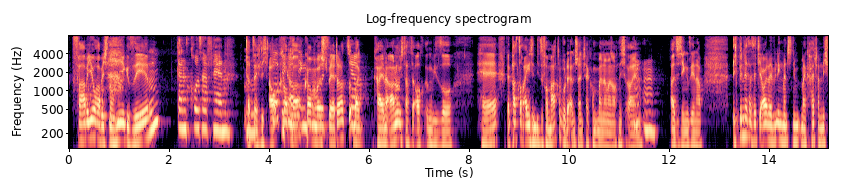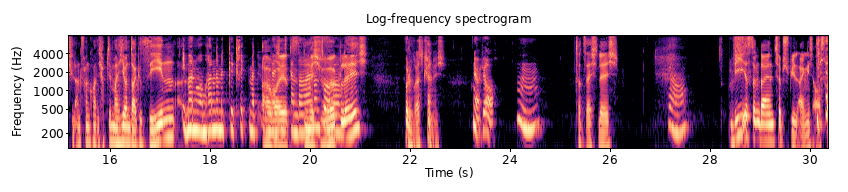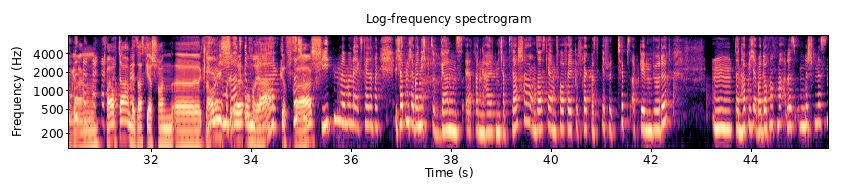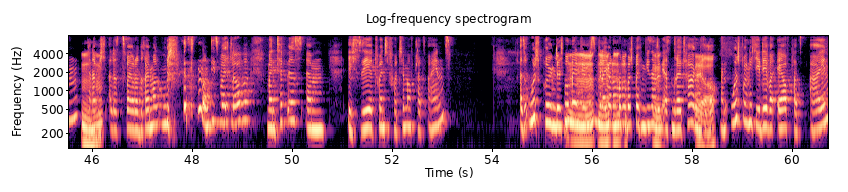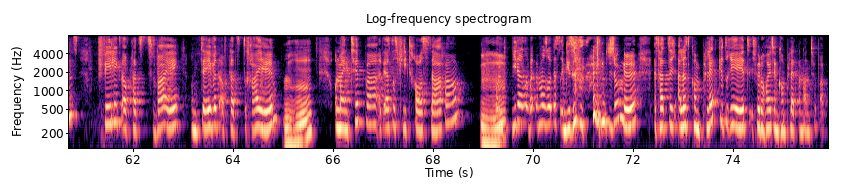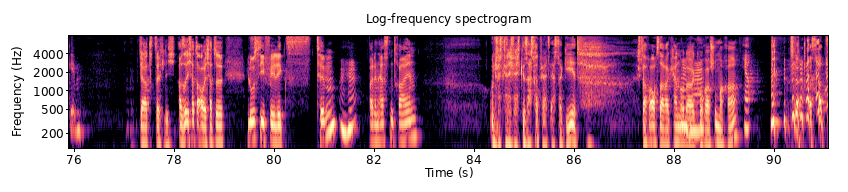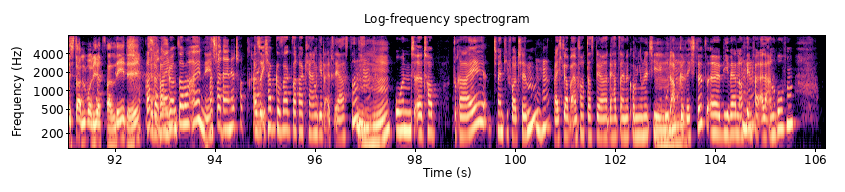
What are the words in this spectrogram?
Fabio habe ich noch nie gesehen. Ganz großer Fan. Tatsächlich auch. Wirklich Kommen auch wir, kommen wir später zu. Ja. Aber keine Ahnung. Ich dachte auch irgendwie so, hä? Der passt doch eigentlich in diese Formate, wo der anscheinend herkommt, meiner Meinung nach nicht rein. Als ich den gesehen habe. Ich bin ja tatsächlich auch einer der wenigen Menschen, die mit Mike Heiter nicht viel anfangen konnten. Ich habe den mal hier und da gesehen, Immer nur am Rande mitgekriegt mit aber irgendwelchen jetzt Skandalen nicht und so. wirklich. Ja, den Rest kenne ich. Ja, ich auch. Tatsächlich. Aber, ja. Wie ist denn dein Tippspiel eigentlich ausgegangen? Weil auch da haben wir Saskia schon, äh, glaube ich, äh, um Rat Ist das gefragt. schon Cheaten, wenn man eine Expertin fragt? Ich habe mich aber nicht so ganz äh, dran gehalten. Ich habe Sascha und Saskia im Vorfeld gefragt, was ihr für Tipps abgeben würdet. Mm, Dann habe ich aber doch noch mal alles umgeschmissen. Dann Mhm. habe ich alles zwei oder dreimal umgeschmissen. Und diesmal, ich glaube, mein Tipp ist, ähm, ich sehe 24 Tim auf Platz 1. Also ursprünglich, Moment, wir müssen vielleicht auch noch mal drüber sprechen, wie es nach den ersten drei Tagen ist. Mhm. Ja. Aber meine ursprüngliche Idee war er auf Platz 1, Felix auf Platz 2 und David auf Platz 3. Mhm. Und mein Tipp war, als erstes fliegt raus Sarah. Mhm. Und wie das aber immer so ist in diesem Dschungel, es hat sich alles komplett gedreht. Ich würde heute einen komplett anderen Tipp abgeben. Ja, tatsächlich. Also ich hatte auch, ich hatte Lucy, Felix, Tim Mhm. bei den ersten dreien. Und ich weiß gar nicht, wer ich gesagt habe, wer als erster geht. Ich glaube auch Sarah Kern oder Mhm. Cora Schumacher. Ja. Tja, das hat sich dann wohl jetzt erledigt. Was, Ja, da waren wir dein, uns aber einig. was war deine Top 3? Also ich habe gesagt, Sarah Kern geht als erstes. Mhm. Und äh, Top 3, 24 Tim. Mhm. Weil ich glaube einfach, dass der, der hat seine Community Mhm. gut abgerichtet. Äh, die werden auf Mhm. jeden Fall alle anrufen.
